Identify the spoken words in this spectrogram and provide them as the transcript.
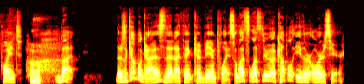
point, but there's a couple guys that I think could be in play. So let's let's do a couple either ors here.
